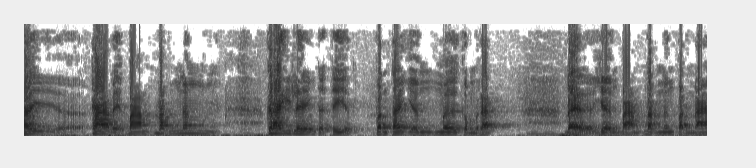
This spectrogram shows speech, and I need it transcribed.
ហើយការដែលបានដឹងនឹងក្រៃលែងទៅទៀតប៉ុន្តែយើងមើលកម្រិតដែលយើងបានដឹងនឹងបណ្ណា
